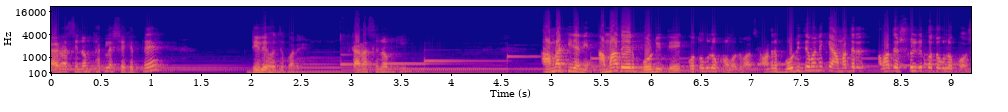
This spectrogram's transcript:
Turner syndrome থাকলে সেক্ষেত্রে ডিলে হতে পারে। টার্নার সিনড্রোম কি? আমরা কি জানি, আমাদের বডিতে কতগুলো ক্রোমোজোম আছে? আমাদের বডিতে মানে কি আমাদের আমাদের শরীরে কতগুলো কোষ?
